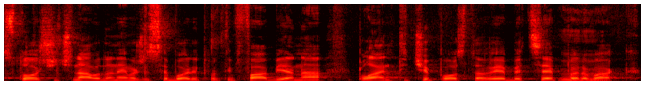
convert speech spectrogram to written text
Stošić navodno ne može se boriti protiv Fabijana, Plantić je postao VBC prvak,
